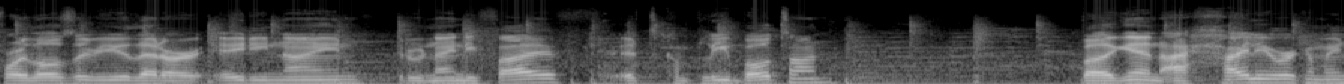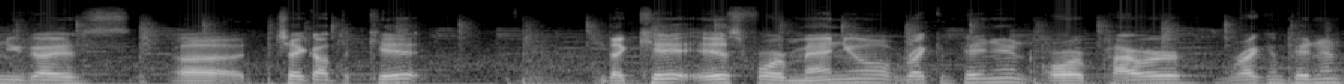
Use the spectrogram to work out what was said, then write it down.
for those of you that are 89 through 95 it's complete bolt-on. But again I highly recommend you guys uh, check out the kit. The kit is for manual rack and pinion or power rack and pinion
